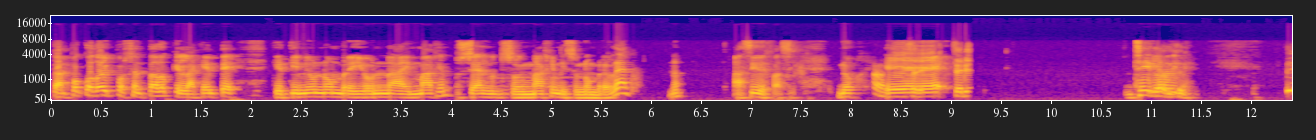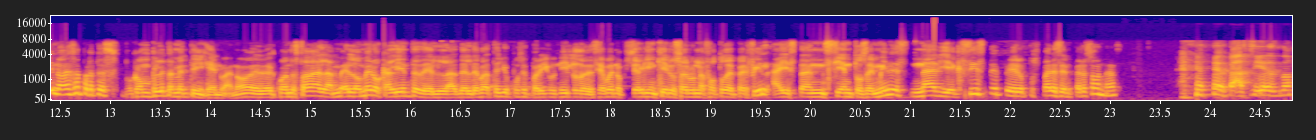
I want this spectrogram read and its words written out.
tampoco doy por sentado que la gente que tiene un nombre y una imagen, pues sean su imagen y su nombre real, ¿no? Así de fácil. No, ah, eh, Sí, lo dime. Sí, no, esa parte es completamente ingenua, ¿no? Eh, cuando estaba el, homero caliente del, debate, yo puse por ahí un hilo de decía, bueno, pues si alguien quiere usar una foto de perfil, ahí están cientos de miles, nadie existe, pero pues parecen personas. Así es, ¿no?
